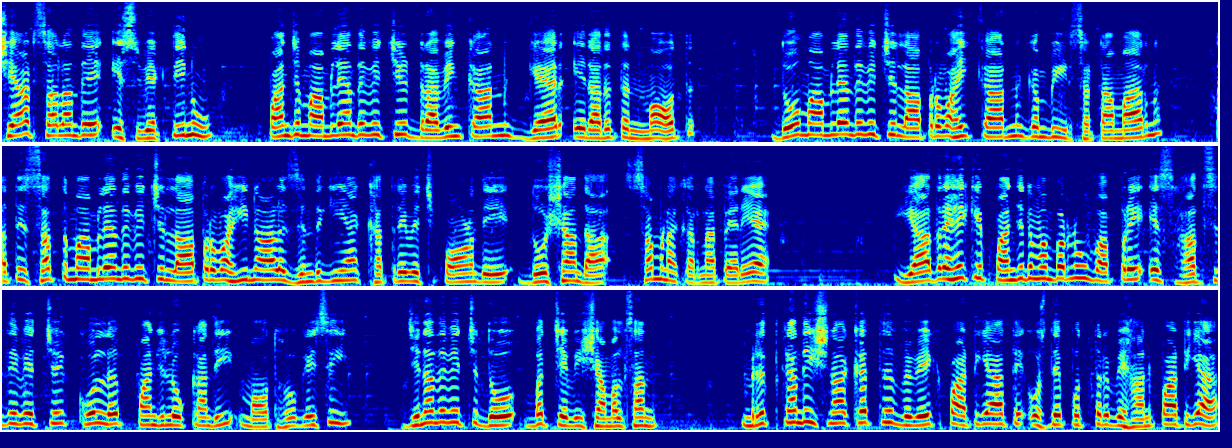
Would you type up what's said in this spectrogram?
66 ਸਾਲਾਂ ਦੇ ਇਸ ਵਿਅਕਤੀ ਨੂੰ ਪੰਜ ਮਾਮਲਿਆਂ ਦੇ ਵਿੱਚ ਡਰਾਈਵਿੰਗ ਕਾਰਨ ਗੈਰ ਇਰਾਦਤਨ ਮੌਤ, ਦੋ ਮਾਮਲਿਆਂ ਦੇ ਵਿੱਚ ਲਾਪਰਵਾਹੀ ਕਾਰਨ ਗੰਭੀਰ ਸੱਟਾਂ ਮਾਰਨ ਅਤੇ ਸੱਤ ਮਾਮਲਿਆਂ ਦੇ ਵਿੱਚ ਲਾਪਰਵਾਹੀ ਨਾਲ ਜ਼ਿੰਦਗੀਆਂ ਖਤਰੇ ਵਿੱਚ ਪਾਉਣ ਦੇ ਦੋਸ਼ਾਂ ਦਾ ਸਾਹਮਣਾ ਕਰਨਾ ਪੈ ਰਿਹਾ ਹੈ। ਯਾਦ ਰਹੇ ਕਿ 5 ਨਵੰਬਰ ਨੂੰ ਵਾਪਰੇ ਇਸ ਹਾਦਸੇ ਦੇ ਵਿੱਚ ਕੁੱਲ 5 ਲੋਕਾਂ ਦੀ ਮੌਤ ਹੋ ਗਈ ਸੀ, ਜਿਨ੍ਹਾਂ ਦੇ ਵਿੱਚ ਦੋ ਬੱਚੇ ਵੀ ਸ਼ਾਮਲ ਸਨ। ਮ੍ਰਿਤਕਾਂ ਦੀ ਸ਼ਨਾਖਤ ਵਿਵੇਕ ਪਾਟਿਆ ਤੇ ਉਸ ਦੇ ਪੁੱਤਰ ਵਿਹਾਨ ਪਾਟਿਆ,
